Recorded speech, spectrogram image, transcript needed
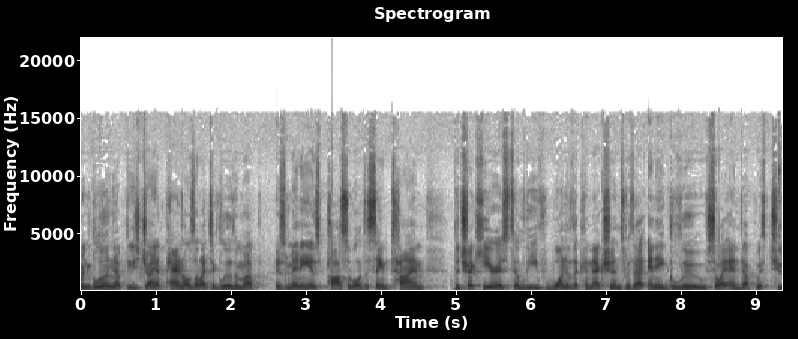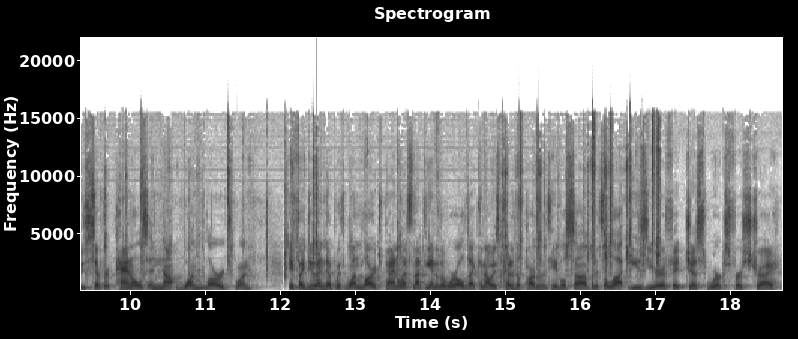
When gluing up these giant panels, I like to glue them up as many as possible at the same time. The trick here is to leave one of the connections without any glue so I end up with two separate panels and not one large one. If I do end up with one large panel, it's not the end of the world. I can always cut it apart on the table saw, but it's a lot easier if it just works first try.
